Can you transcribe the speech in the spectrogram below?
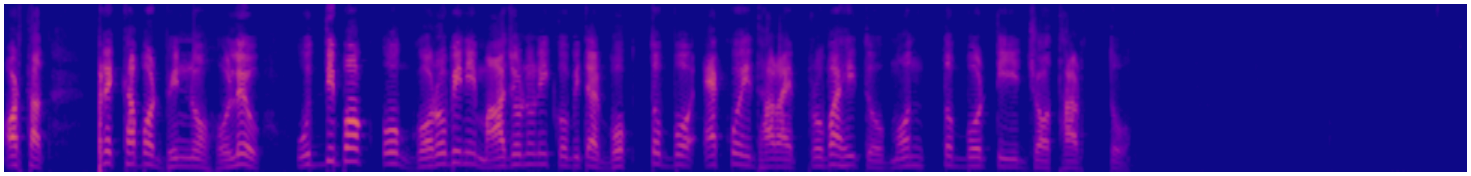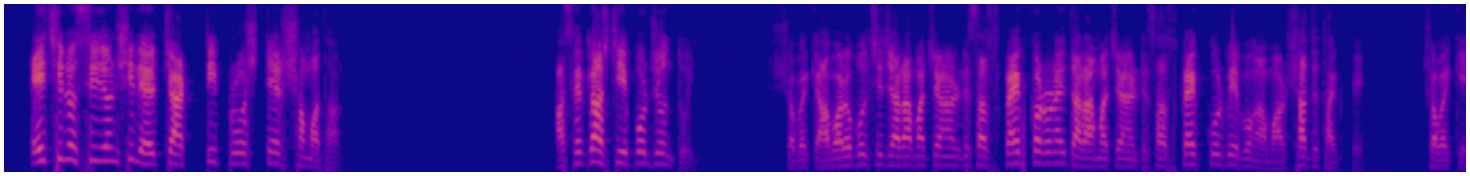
অর্থাৎ প্রেক্ষাপট ভিন্ন হলেও উদ্দীপক ও গরবিনী মা জননী কবিতার বক্তব্য একই ধারায় প্রবাহিত। মন্তব্যটি যথার্থ। এই ছিল সৃজনশীলের চারটি প্রশ্নের সমাধান। আজকের ক্লাসটি এ পর্যন্তই। সবাইকে আবারও বলছি, যারা আমার চ্যানেলটি সাবস্ক্রাইব করো নাই, তারা আমার চ্যানেলটি সাবস্ক্রাইব করবে এবং আমার সাথে থাকবে। সবাইকে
